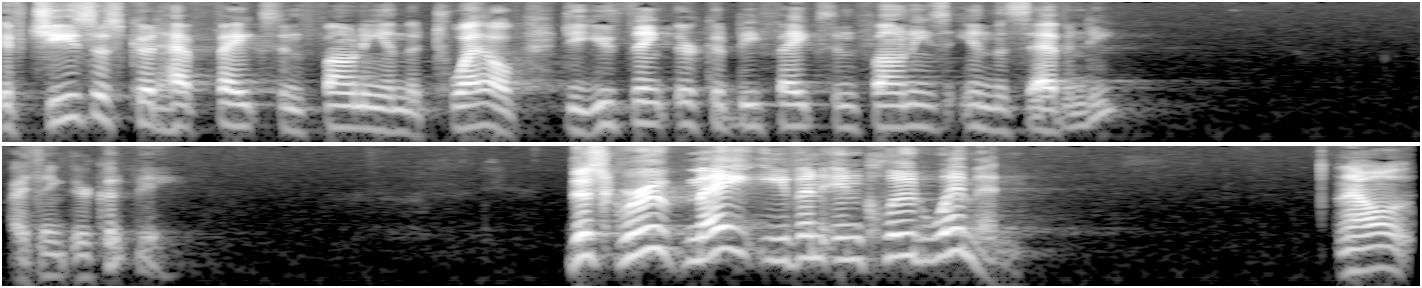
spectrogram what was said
If Jesus could have fakes and phony in the 12, do you think there could be fakes and phonies in the 70? I think there could be. This group may even include women. Now,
